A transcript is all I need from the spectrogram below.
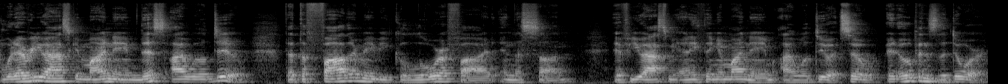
Whatever you ask in my name, this I will do, that the Father may be glorified in the Son. If you ask me anything in my name, I will do it. So it opens the door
